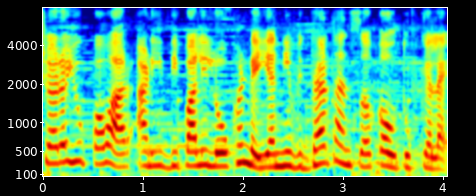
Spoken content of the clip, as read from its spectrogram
शरयू पवार आणि दीपाली लोखंडे यांनी विद्यार्थ्यांचं कौतुक केलंय.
